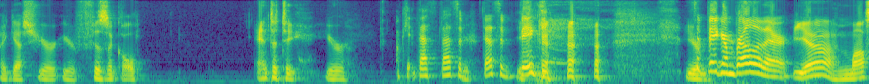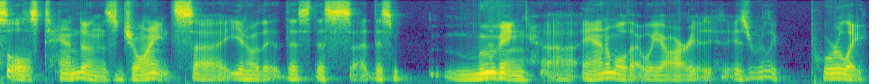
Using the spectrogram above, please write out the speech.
I guess, your your physical entity, your Okay, that's that's a that's a big it's your a big umbrella there. Yeah, muscles, tendons, joints. Uh, you know, the, this this uh, this moving uh, animal that we are is, is really poorly,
